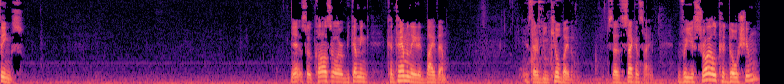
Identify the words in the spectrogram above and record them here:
things. Yeah, so Klal Yisrael are becoming contaminated by them instead of being killed by them. So that's the second sign. V'Yisrael kadoshim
